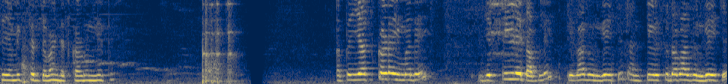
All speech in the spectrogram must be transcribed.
ते मिक्सरच्या भांड्यात काढून घेते. आता याच कढाईमध्ये जे तीळ आहेत आपले ते घालून घ्यायचे आणि तीळ सुद्धा भाजून घ्यायचे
